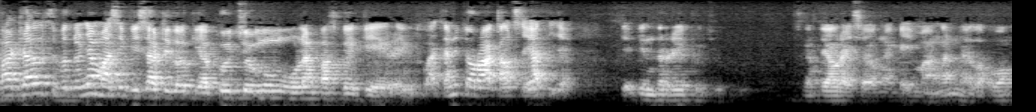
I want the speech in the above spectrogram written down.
Padahal sebetulnya masih bisa dilogia bojomu mulai pas kue kiri. Wacane cara akal sehat ya. Dia pinter ya bojo. Ngerti ora iso ngekei mangan melok wong.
